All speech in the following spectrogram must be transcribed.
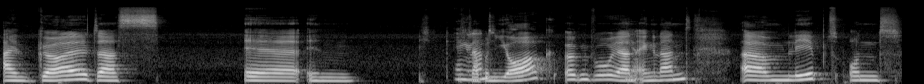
ein Girl, das äh, in, ich, ich glaube, New York irgendwo, ja, in England, ähm, lebt und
